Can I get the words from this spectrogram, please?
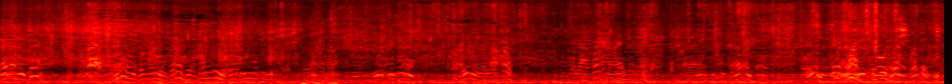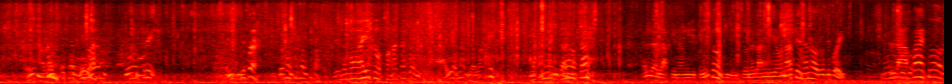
Lalabog ka. Oo, wag. Tara, buhat tayo kayo. Buhatin mo natin dito. Kayo na. Ayun. Maraming bisita ngayon. Ayun, ayun. Buhatin. Ayun, ayun. Isa pa. Isa pa, isa pa, isa pa. Yan ang mga ito, pakatagal. Ayan na, lalaki. Laki mo, ganda. Ang lalaki ng itong ito. Ito na lang iyaw natin, ano, Rudy Boy? Lapad. Kor.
